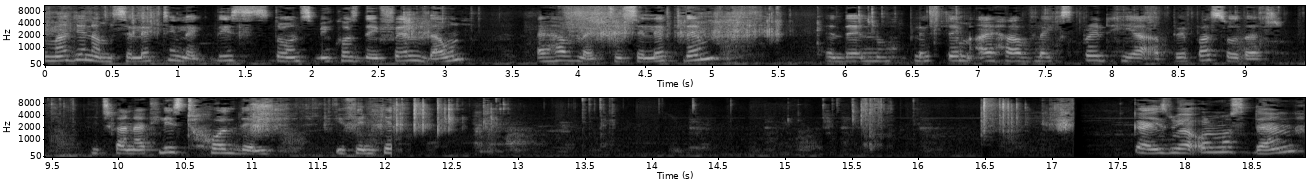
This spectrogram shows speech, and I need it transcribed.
imagine I'm selecting like these stones because they fell down. I have like to select them and then place them. I have like spread here a paper so that it can at least hold them if in case guys we are almost done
